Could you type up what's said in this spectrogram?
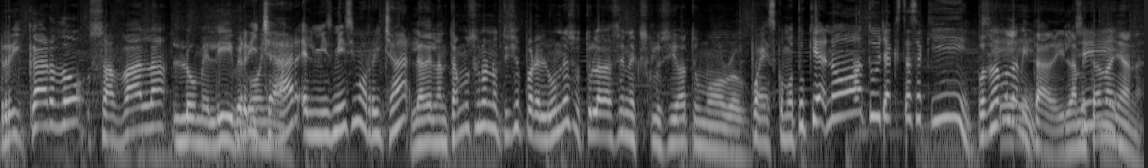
Ricardo Zavala Lomelí, Begoña. Richard, el mismísimo Richard. ¿Le adelantamos una noticia para el lunes o tú la das en exclusiva tomorrow? Pues como tú quieras. No, tú ya que estás aquí. Pues damos la mitad y la Sí. mitad mañana.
